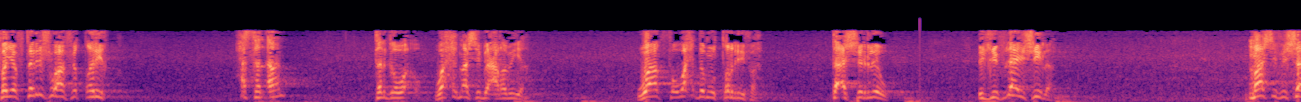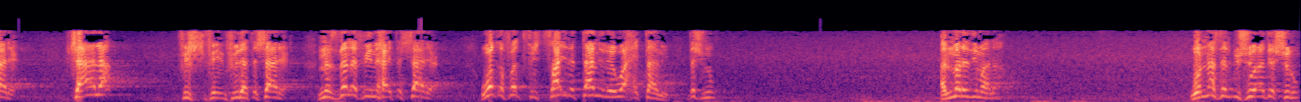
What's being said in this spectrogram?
فيفترشها في الطريق. حتى الآن تلقى واحد ماشي بعربية. واقفة واحدة مطرفة تأشر له. يجي فيها يشيلها ماشي في الشارع. شالة في, في, في ذات الشارع. نزلها في نهاية الشارع. وقفت في الصايل الثاني لواحد ثاني. ده شنو؟ المرة دي مالها والناس اللي بيشوفها ده شنو؟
